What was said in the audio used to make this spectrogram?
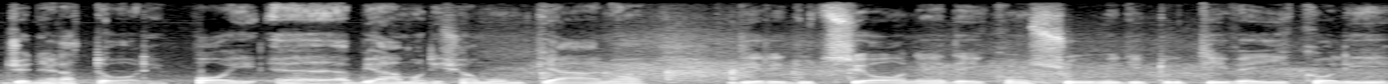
generatori. Poi eh, abbiamo diciamo, un piano di riduzione dei consumi di tutti i veicoli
